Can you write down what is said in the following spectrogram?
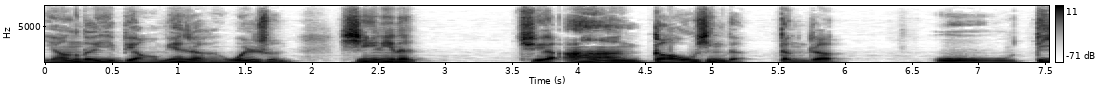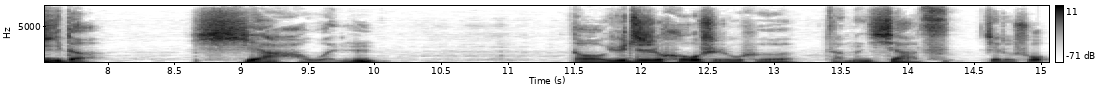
杨得意表面上很温顺，心里呢却暗暗高兴的等着武帝的下文。到预知后事如何，咱们下次接着说。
